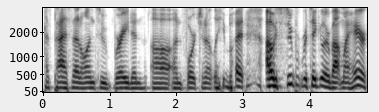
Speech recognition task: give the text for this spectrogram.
I've passed that on to Braden, uh, unfortunately, but I was super particular about my hair.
